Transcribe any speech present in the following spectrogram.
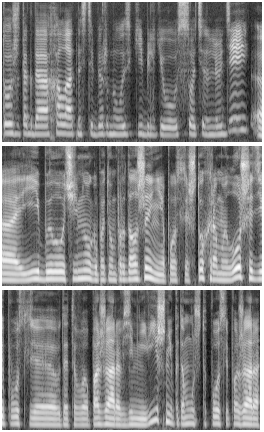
Тоже тогда халатность обернулась гибелью сотен людей. А, и было очень много потом продолжения после «Что хромой лошади», после вот этого пожара в Зимней Вишне, потому что после пожара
